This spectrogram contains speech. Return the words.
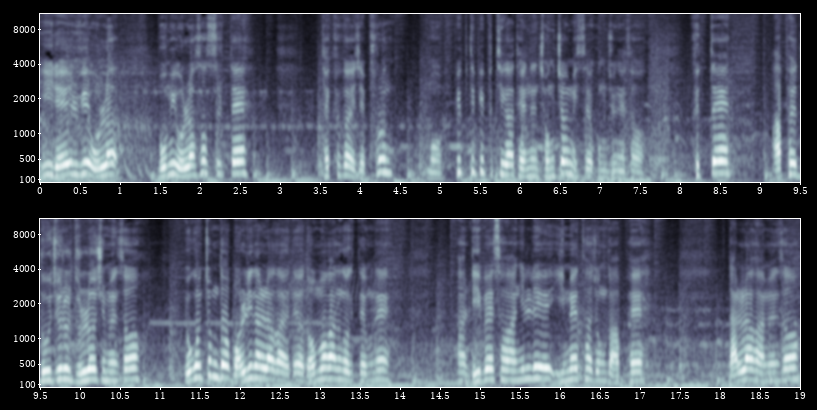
이 레일 위에 올라 몸이 올라섰을 때 데크가 이제 프론 뭐 50-50가 되는 정점이 있어요 공중에서. 그때 앞에 노즐을 눌러주면서 요건 좀 더 멀리 날아가야 돼요. 넘어가는 거기 때문에 한 립에서 한 1, 2, 2m 정도 앞에 날아가면서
